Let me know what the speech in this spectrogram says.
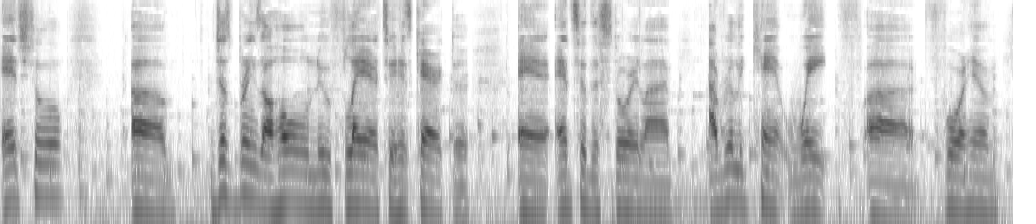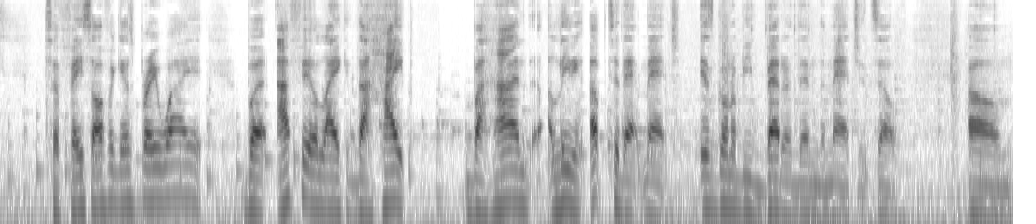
edge to him, uh, just brings a whole new flair to his character and, and to the storyline. I really can't wait uh, for him to face off against Bray Wyatt, but I feel like the hype behind leading up to that match is going to be better than the match itself. Um,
